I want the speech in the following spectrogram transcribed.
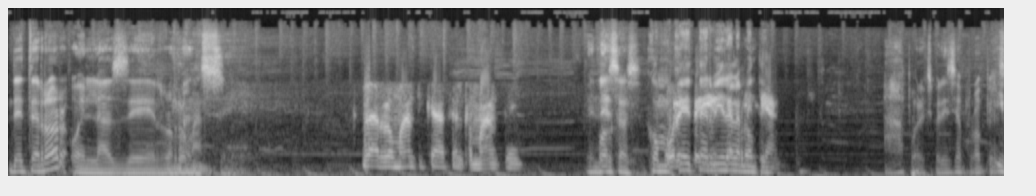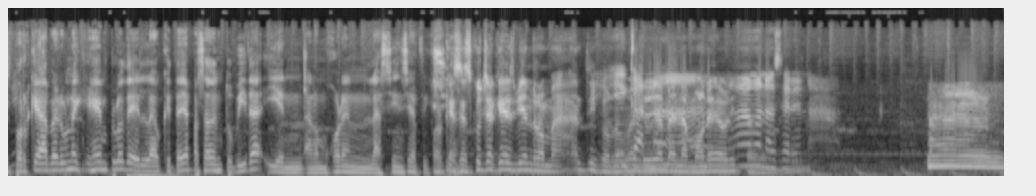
de terror o en las de romance? Las románticas, el romance. En esas. Como Por que te viene a la mente. propia. Ah, por experiencia propia. ¿Y por qué? A ver, un ejemplo de lo que te haya pasado en tu vida y en a lo mejor en la ciencia ficción. Porque se escucha que es bien romántico, ¿no? Yo ya me enamoré ahorita. Vámonos, Serena. Mm,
